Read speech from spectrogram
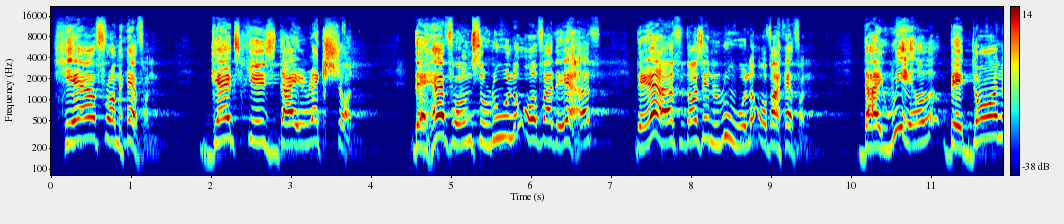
Hear from heaven, get his direction. The heavens rule over the earth, the earth doesn't rule over heaven. Thy will be done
